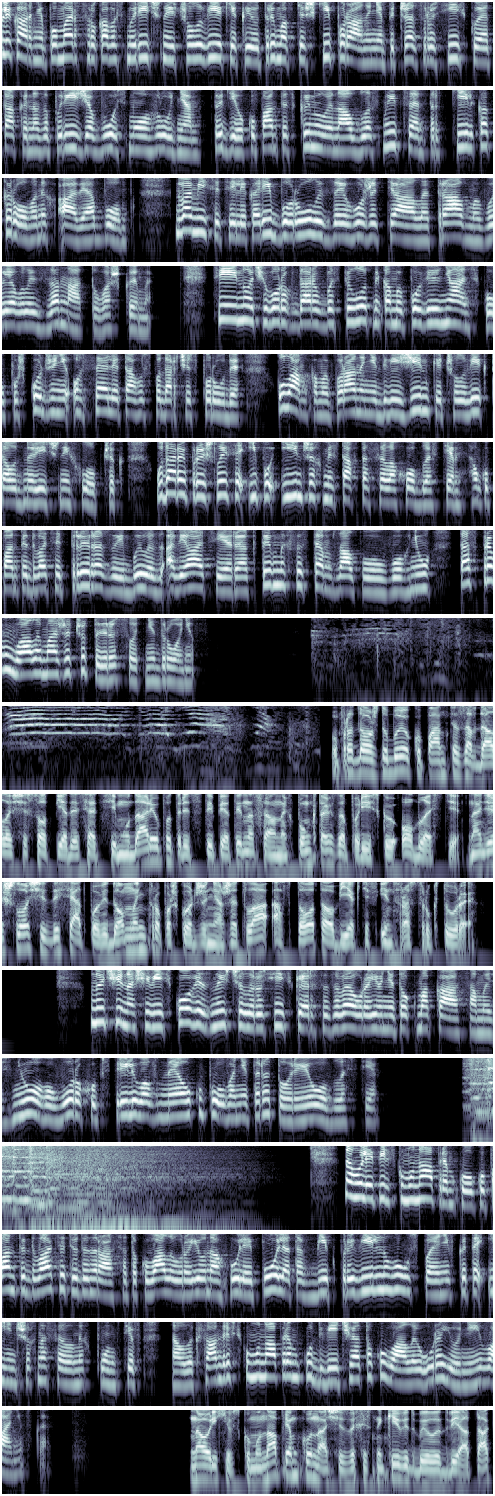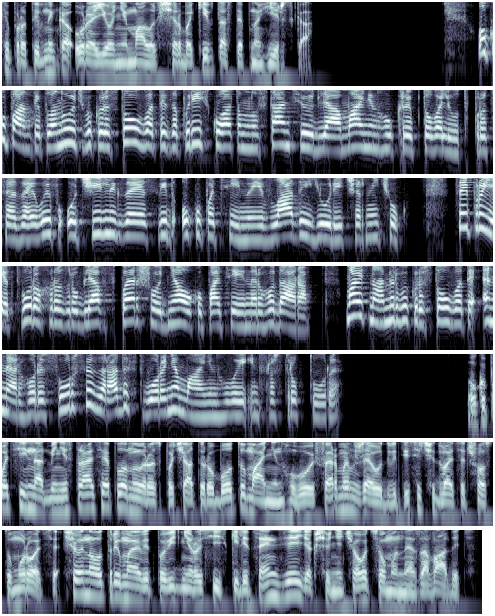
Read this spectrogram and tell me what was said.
У лікарні помер 48-річний чоловік, який отримав тяжкі поранення під час російської атаки на Запоріжжя 8 грудня. Тоді окупанти скинули на обласний центр кілька керованих авіабомб. Два місяці лікарі боролись за його життя, але травми виявились занадто важкими. Цієї ночі ворог вдарив безпілотниками по Вільнянську, пошкоджені оселі та господарчі споруди. Уламками поранені дві жінки, чоловік та однорічний хлопчик. Удари прийшлися і по інших містах та селах області. Окупанти 23 рази били з авіації реактивних систем залпового вогню та спрямували майже чотири сотні дронів. Упродовж доби окупанти завдали 657 ударів по 35 населених пунктах Запорізької області. Надійшло 60 повідомлень про пошкодження житла, авто та об'єктів інфраструктури. Вночі наші військові знищили російське РСЗВ у районі Токмака. Саме з нього ворог обстрілював неокуповані території області. На Гуляйпільському напрямку окупанти 21 раз атакували у районах Гуляйполя та в бік Привільного, Успенівки та інших населених пунктів. На Олександрівському напрямку двічі атакували у районі Іванівки. На Оріхівському напрямку наші захисники відбили дві атаки противника у районі Малих Щербаків та Степногірська. Окупанти планують використовувати Запорізьку атомну станцію для майнінгу криптовалют. Про це заявив очільник ЗАЕС від окупаційної влади Юрій Чернічук. Цей проєкт ворог розробляв з першого дня окупації Енергодара. Мають намір використовувати енергоресурси заради створення майнінгової інфраструктури. Окупаційна адміністрація планує розпочати роботу майнінгової ферми вже у 2026 році. Щойно отримає відповідні російські ліцензії, якщо нічого цьому не завадить.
